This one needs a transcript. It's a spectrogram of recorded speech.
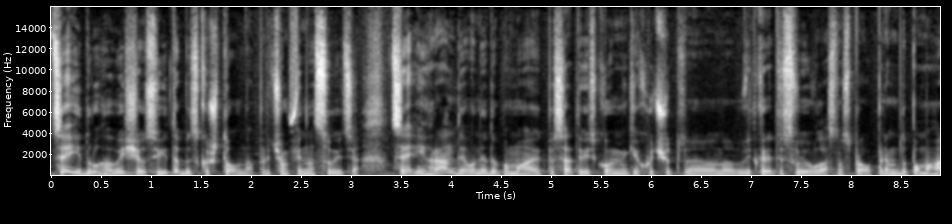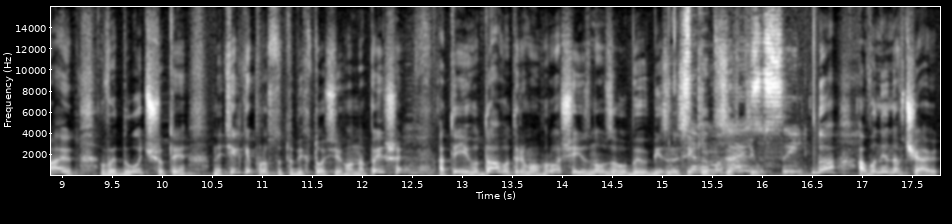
це і друга вища освіта безкоштовна, причому фінансується. Це і гранди, вони допомагають писати військовим, які хочуть е, відкрити свою власну справу. Прям допомагають, ведуть, що ти не тільки просто тобі хтось його напише, а ти його дав, отримав гроші і знов загубив бізнес, Це який ти вимагає захотів. зусиль. Да, а вони навчають.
